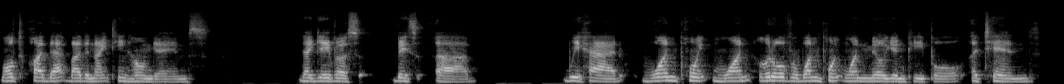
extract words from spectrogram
Multiplied that by the 19 home games, that gave us base. Uh, we had 1.1, a little over 1.1 million people attend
